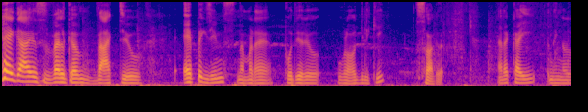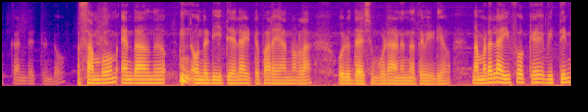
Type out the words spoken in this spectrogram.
Hey guys welcome back to epic jeans നമ്മുടെ പുതിയൊരു വ്ളോഗിലേക്ക് സ്വാഗതം. എന്റെ കൈ നിങ്ങൾ കണ്ടിട്ടുണ്ടോ? സംഭവം എന്താണെന്ന് ഒന്ന് ഡീറ്റെയിൽ ആയിട്ട് പറയാമെന്നുള്ള ഒരു ഉദ്ദേശം കൂടാണ് ഇന്നത്തെ വീഡിയോ നമ്മുടെ ലൈഫൊക്കെ വിത്തിൻ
